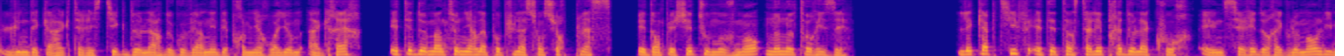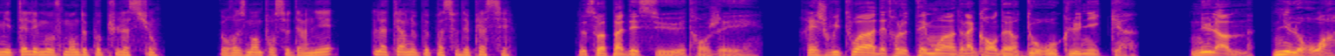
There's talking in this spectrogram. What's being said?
L'une des caractéristiques de l'art de gouverner des premiers royaumes agraires était de maintenir la population sur place et d'empêcher tout mouvement non autorisé. Les captifs étaient installés près de la cour et une série de règlements limitait les mouvements de population. Heureusement pour ce dernier, la Terre ne peut pas se déplacer. Ne sois pas déçu, étranger. Réjouis-toi d'être le témoin de la grandeur d'Uruk l'unique. Nul homme, nul roi,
